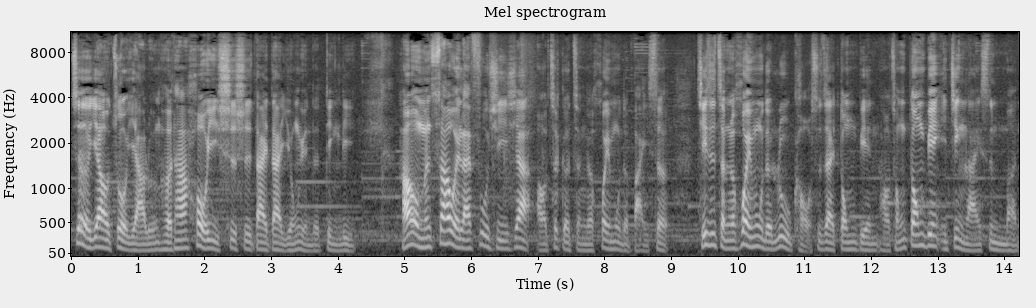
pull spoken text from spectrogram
这要做亚伦和他后裔世世代代永远的定力。好，我们稍微来复习一下哦，这个整个会幕的摆设。其实整个会幕的入口是在东边，好，从东边一进来是门，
